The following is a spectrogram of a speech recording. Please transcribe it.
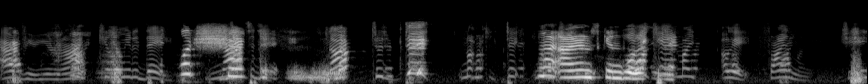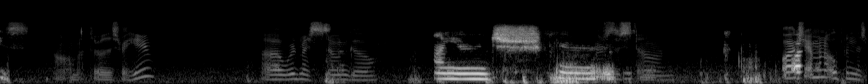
Out of here. You're not killing me today. What Not today. Not today. Not today. My iron skin Why toasted. can't my... Okay, finally. Jeez. Oh, I'm gonna throw this right here. Uh, where'd my stone go? Iron Where's the stone? Oh, actually, I'm gonna open this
